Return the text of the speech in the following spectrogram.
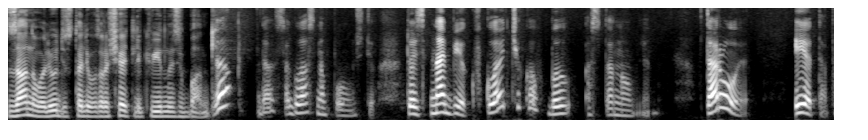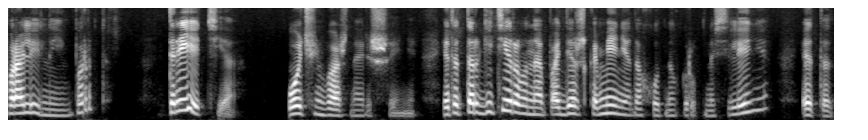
заново люди стали возвращать ликвидность в банки. Да, да, согласна полностью. То есть набег вкладчиков был остановлен. Второе – это параллельный импорт. Третье – очень важное решение – это таргетированная поддержка менее доходных групп населения. Это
